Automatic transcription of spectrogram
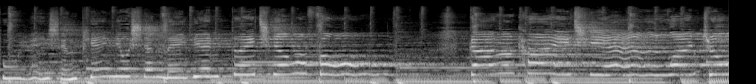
不愿想偏，又想泪眼对秋风，感慨千万种。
